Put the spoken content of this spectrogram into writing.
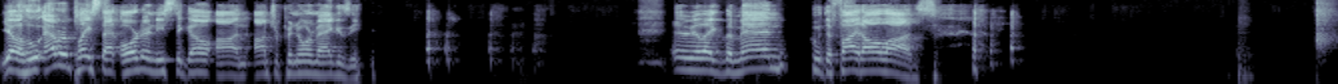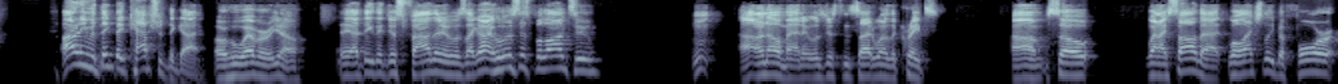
Yo, whoever placed that order needs to go on Entrepreneur Magazine. and be like the man who defied all odds. I don't even think they captured the guy or whoever, you know. I think they just found it. It was like, all right, who does this belong to? I don't know, man. It was just inside one of the crates. Um, so when I saw that, well, actually, before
